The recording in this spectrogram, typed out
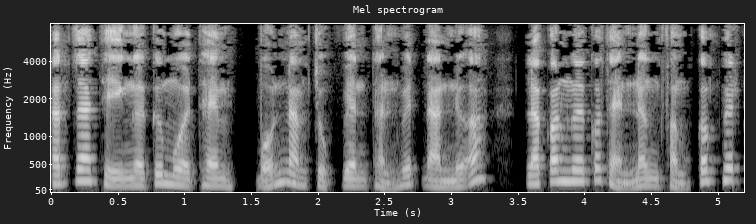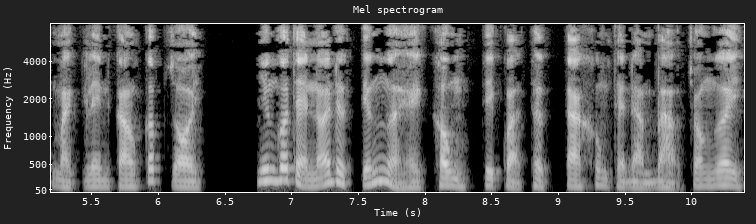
Thật ra thì người cứ mua thêm bốn năm chục viên thần huyết đan nữa là con ngươi có thể nâng phẩm cấp huyết mạch lên cao cấp rồi. Nhưng có thể nói được tiếng người hay không thì quả thực ta không thể đảm bảo cho ngươi.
